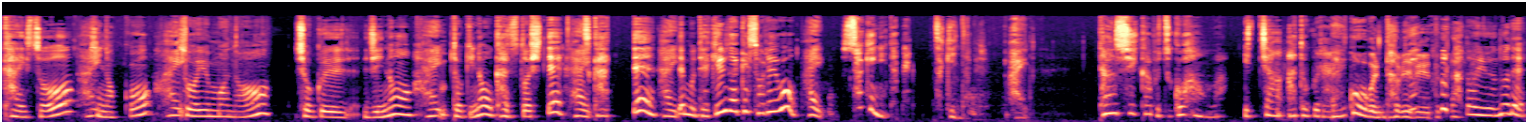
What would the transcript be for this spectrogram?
海藻、はい、キノコ、はい、そういうものを食事の時のおかずとして使って、はい、でもできるだけそれを先に食べる。先に食べる。はい。炭水化物ご飯はいっちゃん後ぐらい。交互に食べるとか。というので、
